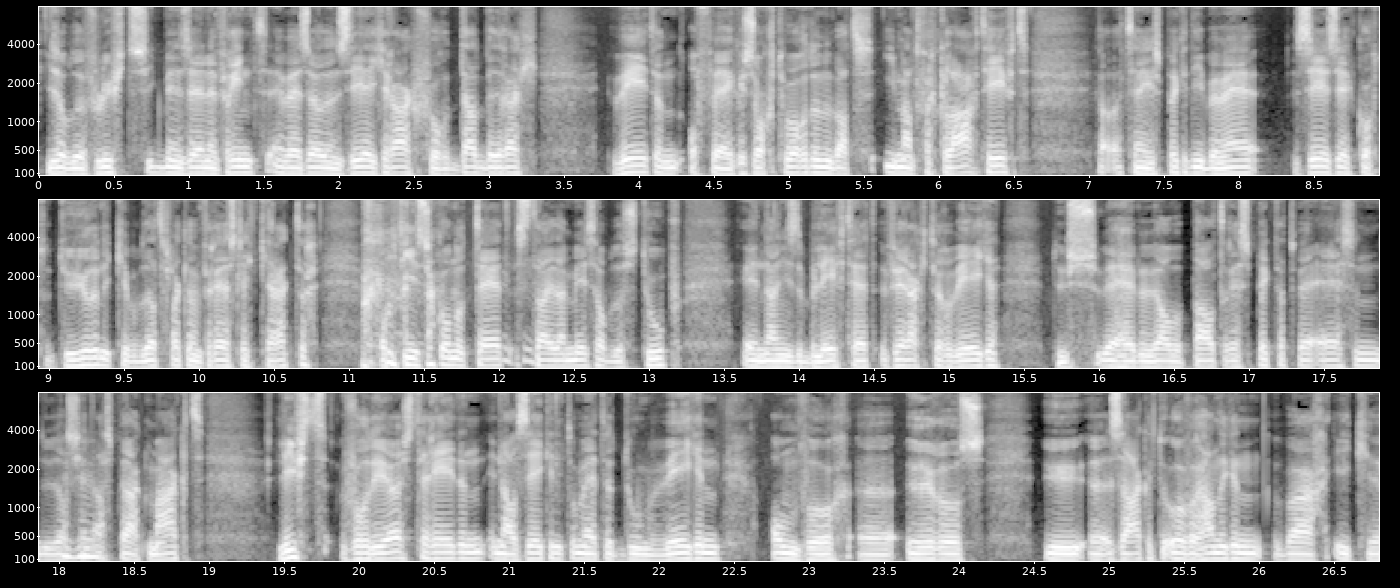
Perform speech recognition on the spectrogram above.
is op de vlucht, ik ben zijn vriend en wij zouden zeer graag voor dat bedrag weten of wij gezocht worden, wat iemand verklaard heeft. Ja, dat zijn gesprekken die bij mij zeer, zeer kort duren. Ik heb op dat vlak een vrij slecht karakter. Op 10 seconden tijd sta je dan meestal op de stoep en dan is de beleefdheid ver achterwege. Dus wij hebben wel bepaald respect dat wij eisen. Dus als je een afspraak maakt, liefst voor de juiste reden en al zeker niet om mij te doen bewegen om voor eh, euro's uw eh, zaken te overhandigen waar ik eh,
